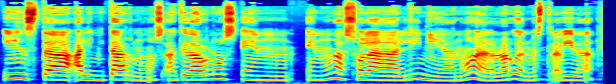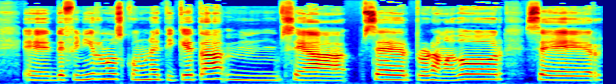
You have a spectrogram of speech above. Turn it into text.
insta a limitarnos, a quedarnos en, en una sola línea ¿no? a lo largo de nuestra vida. Eh, definirnos con una etiqueta, mm, sea ser programador, ser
